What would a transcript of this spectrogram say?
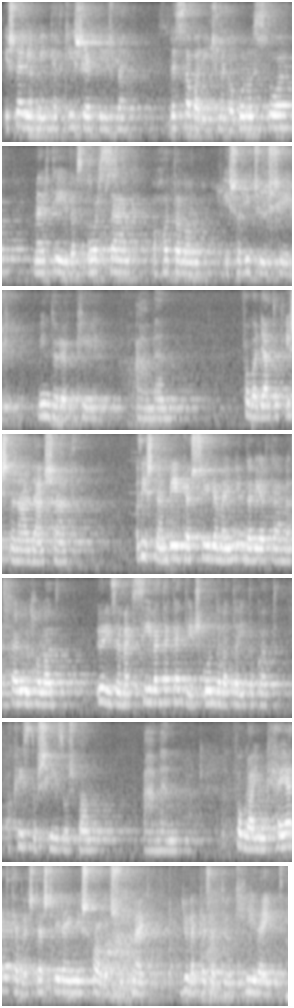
És ne vigy minket kísértésbe, de szabadíts meg a gonosztól, mert Téd az ország, a hatalom és a dicsőség mindörökké. Ámen. Fogadjátok Isten áldását. Az Isten békessége, mely minden értelmet felülhalad, őrize meg szíveteket és gondolataitokat a Krisztus Jézusban. Ámen. Foglaljunk helyet, kedves testvéreim, és hallgassuk meg gyülekezetünk híreit.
